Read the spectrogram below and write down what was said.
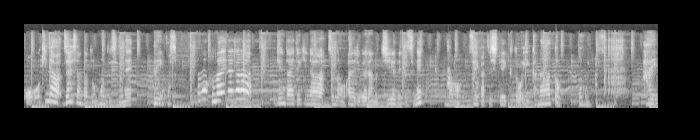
大きな財産だと思うんですよね。はい、それも踏まえながら現代的なそのアーユルヴェーダの知恵でですねあの生活していくといいかなと思います。はい。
